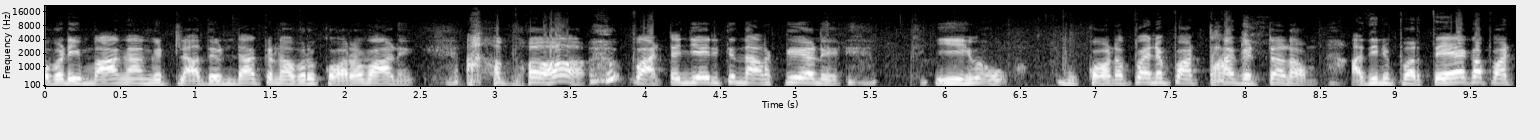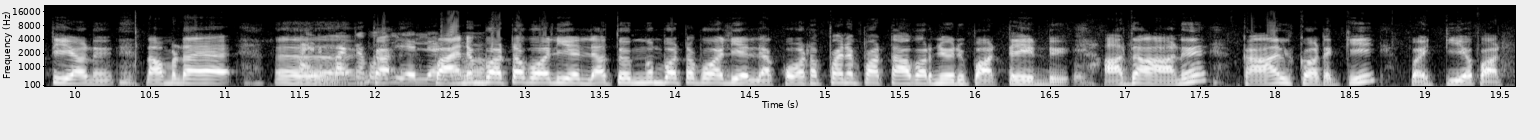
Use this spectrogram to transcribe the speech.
എവിടെയും വാങ്ങാൻ കിട്ടില്ല. അത് ഉണ്ടാക്കണവർ കുറവാണ്. അപ്പോൾ പട്ടഞ്ചേരിക്ക് നടക്കുകയാണ്. ഈ കൊടപ്പന പട്ട കിട്ടണം. അതിന് പ്രത്യേക പട്ടിയാണ്. നമ്മുടെ പനമ്പട്ട പോലെയല്ല. തെങ്ങും പട്ട പോലെയല്ല കൊടപ്പന പട്ട പറഞ്ഞൊരു പട്ടയുണ്ട്. അതാണ് കാൽ കൊടക്കി പറ്റിയ പട്ട.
